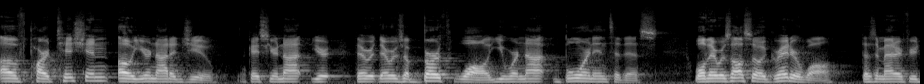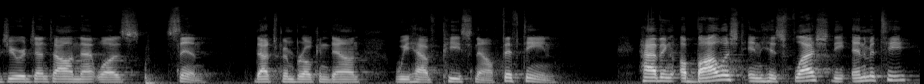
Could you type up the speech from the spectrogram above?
of partition? Oh, you're not a Jew. Okay, so you're not, you're, there, there was a birth wall. You were not born into this. Well, there was also a greater wall. Doesn't matter if you're Jew or Gentile, and that was sin. That's been broken down. We have peace now. 15. Having abolished in his flesh the enmity,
